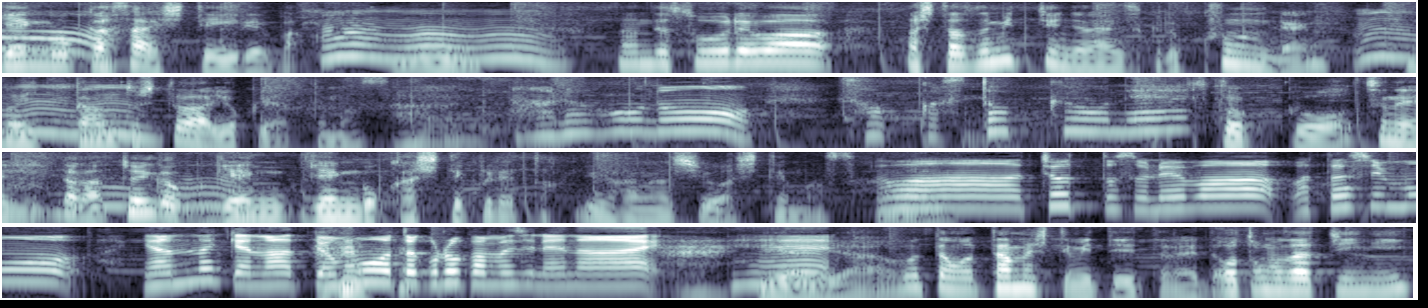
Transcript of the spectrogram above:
言語化さえしていれば。うんうんうん。なんでそれは、まあ、下積みっていうんじゃないですけど訓練の一環としてはよくやってます、はい、なるほどそっかストックをね。ストックを常に。だからとにかく言言語化してくれという話はしてます、うはわーちょっとそれは私もやんなきゃなって思うところかもしれない。い、ねいやいやまたも試してみていただいてお友達に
